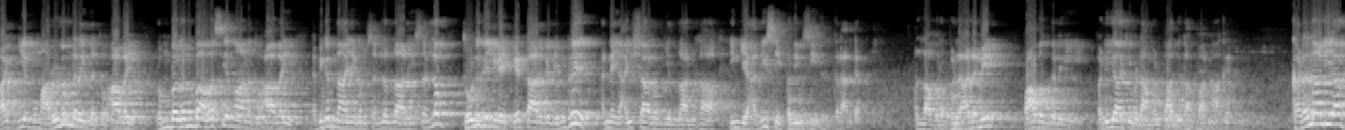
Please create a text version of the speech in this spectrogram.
பாக்கியமும் அருளும் நிறைந்த துஆவை ரொம்ப ரொம்ப அவசியமான துஆவை நபிகள் நாயகம் ஸல்லல்லாஹு செல்லம் தொழுகையிலே கேட்டார்கள் என்று அன்னை ஐஷா ரலியல்லாஹு அன்ஹா இங்கே ஹதீஸை பதிவு செய்திருக்கிறார்கள். அல்லாஹ் ரப்புல் ஆலமீன் பாவங்களில் பலியாகி விடாமல் பாதுகாப்பானாக. கடனாளியாக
